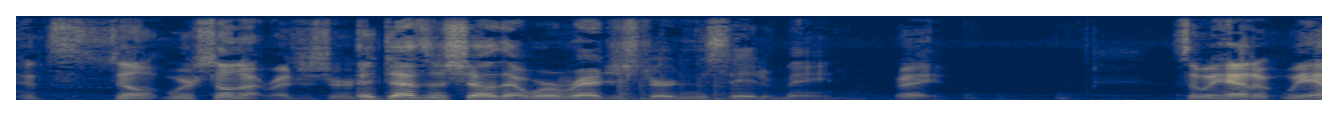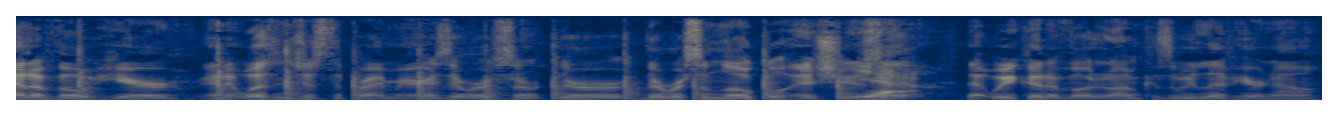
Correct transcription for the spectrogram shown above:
it's still we're still not registered. It doesn't show that we're registered in the state of Maine. Right. So we had a we had a vote here, and it wasn't just the primaries. There were some there there were some local issues Yeah. that, that we could have voted on because we live here now,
